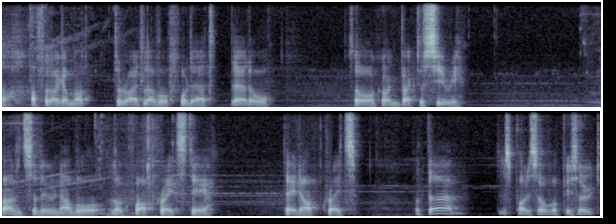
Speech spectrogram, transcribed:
oh, I feel like I'm not the right level for that at all. So going back to Siri. Bargain Saloon, I will look for upgrades there. Data upgrades. But uh, this part is over. Peace out.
